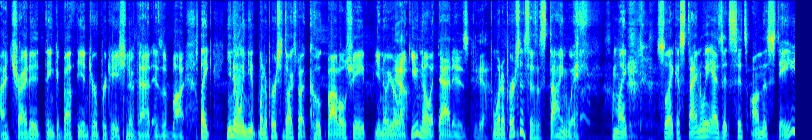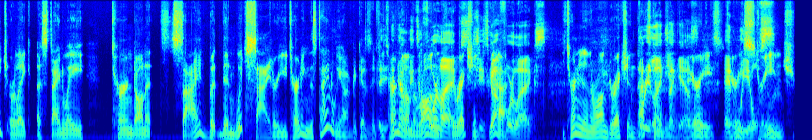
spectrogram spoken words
I try to think about the interpretation of that as a bot. Like you know, when you when a person talks about Coke bottle shape, you know, you're Yeah. like, you know what that is. Yeah. But when a person says a Steinway, I'm like, so like a Steinway as it sits on the stage, or like a Steinway turned on its side. But then which side are you turning the Steinway on? Because if you turn No, it on the wrong direction, She's got yeah, four legs. you turn it in the wrong direction. That's Three gonna legs, be I a guess, very very strange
